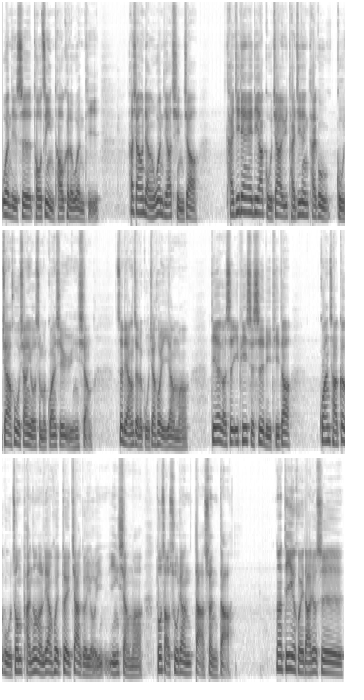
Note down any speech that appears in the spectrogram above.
问题是投资瘾饕客的问题，他想有两个问题要请教：台积电 ADR 股价与台积电台股股价互相有什么关系与影响？这两者的股价会一样吗？第二个是 EP 十四里提到。观察个股中盘中的量会对价格有影影响吗？多少数量大算大？那第一个回答就是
